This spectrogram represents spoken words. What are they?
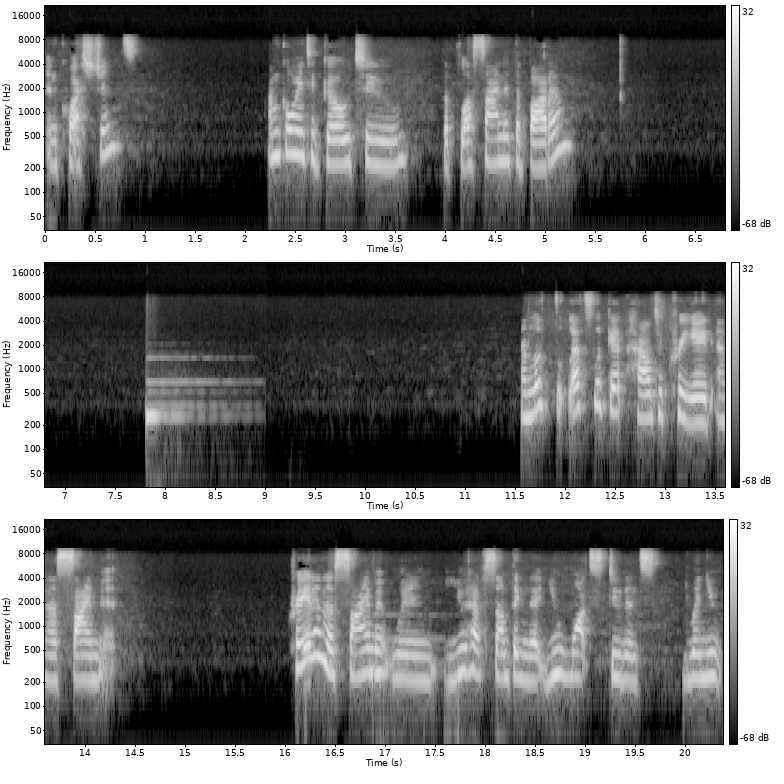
and questions. I'm going to go to the plus sign at the bottom. And let's, let's look at how to create an assignment. Create an assignment when you have something that you want students, when you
